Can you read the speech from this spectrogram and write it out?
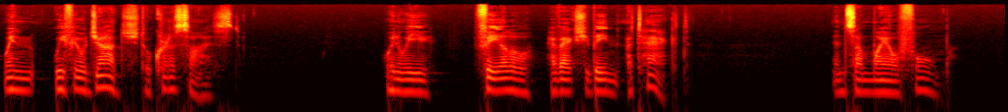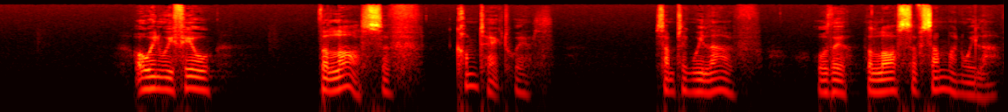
when we feel judged or criticized, when we feel or have actually been attacked in some way or form or when we feel the loss of contact with something we love, or the, the loss of someone we love.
